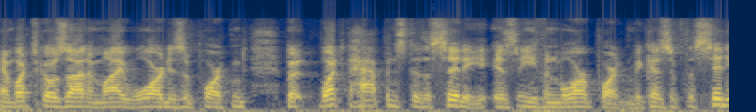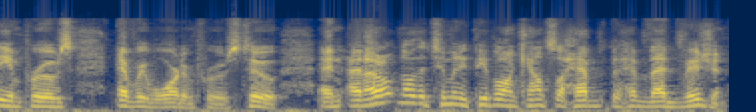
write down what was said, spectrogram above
and what goes on in my ward is important, but what happens to the city is even more important because if the city improves, every ward improves too. And, and I don't know that too many people on council have, have that vision.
